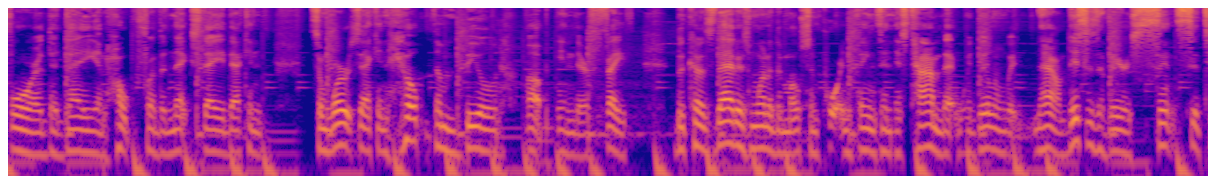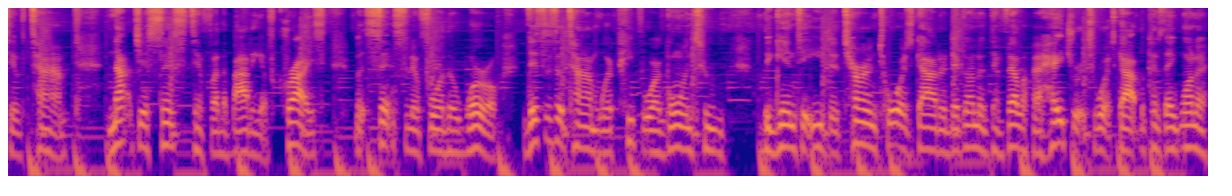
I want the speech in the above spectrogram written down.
for the day and hope for the next day that can some words that can help them build up in their faith because that is one of the most important things in this time that we're dealing with now. This is a very sensitive time, not just sensitive for the body of Christ, but sensitive for the world. This is a time where people are going to begin to either turn towards God or they're going to develop a hatred towards God because they want to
